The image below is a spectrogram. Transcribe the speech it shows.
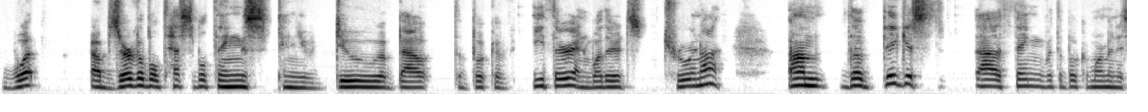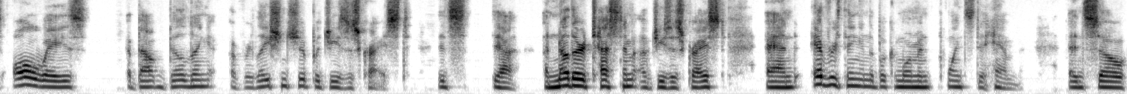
What observable, testable things can you do about the Book of Ether and whether it's true or not? Um, the biggest uh, thing with the Book of Mormon is always about building a relationship with Jesus Christ. It's yeah, another testament of Jesus Christ, and everything in the Book of Mormon points to Him. And so,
